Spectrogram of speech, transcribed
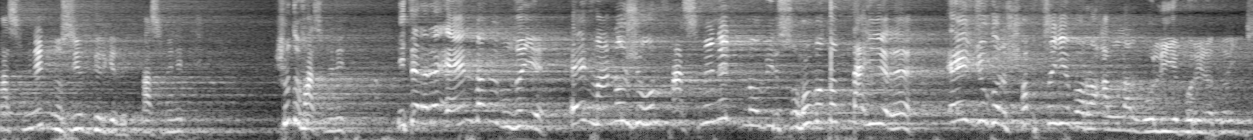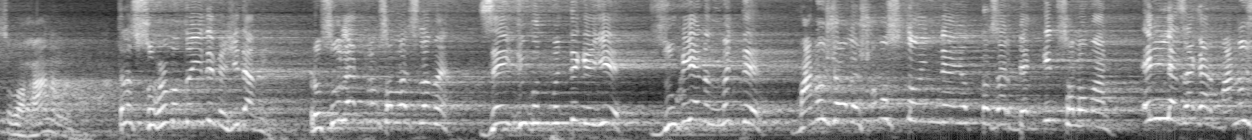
পাঁচ মিনিট নসিহত করে গেছে পাঁচ মিনিট। শুধু পাঁচ মিনিট। ইতের এন ভাবে বুঝাইয়ে এই মানুষ পাঁচ মিনিট নবীর সহবত তাইয়ে রে এই যুগের সবচেয়ে বড় আল্লাহর গলিয়ে পরিণত সোহান তাহলে সহবত যদি বেশি দামি রসুল আকরম সাল্লাহ ইসলামে যেই যুগত মধ্যে গিয়ে যুগিয়ানের মধ্যে মানুষ হলে সমস্ত অন্যায় অত্যাচার ব্যক্তিন চলমান এল্লা জায়গার মানুষ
